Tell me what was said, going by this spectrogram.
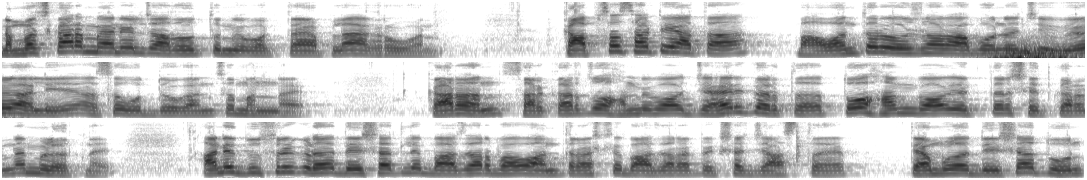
नमस्कार मी अनिल जाधव. तुम्ही बघताय आपला अग्रवन कापसासाठी आता भावांतर योजना राबवण्याची वेळ आली आहे असं उद्योगांचं म्हणणं आहे. कारण सरकार जो हमीभाव जाहीर करतं तो हमीभाव एकतर शेतकऱ्यांना मिळत नाही. आणि दुसरीकडं देशातले बाजारभाव आंतरराष्ट्रीय बाजारापेक्षा जास्त आहे. त्यामुळं देशातून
